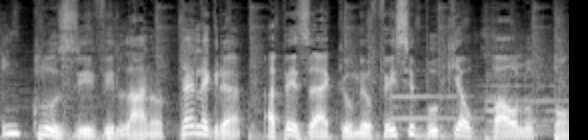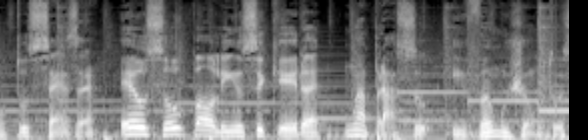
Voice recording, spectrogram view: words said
inclusive lá no Telegram, apesar que o meu Facebook é o paulo.cesar. Eu sou Paulinho Siqueira, um abraço e vamos juntos.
